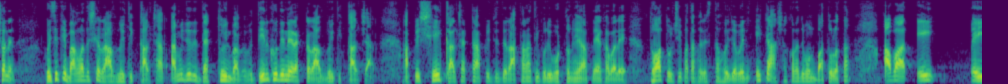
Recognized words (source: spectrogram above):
শোনেন হয়েছে কি বাংলাদেশের রাজনৈতিক কালচার আমি যদি দ্ব্যর্থহীনভাবে ভাবি, দীর্ঘদিনের একটা রাজনৈতিক কালচার আপনি সেই কালচারটা আপনি যদি রাতারাতি পরিবর্তন হয়ে আপনি একেবারে ধোয়া তুলসী পাতা ফেরিস্তা হয়ে যাবেন এটা আশা করা যেমন বাতুলতা। আবার এই এই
